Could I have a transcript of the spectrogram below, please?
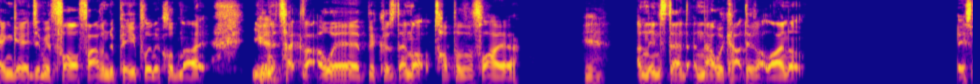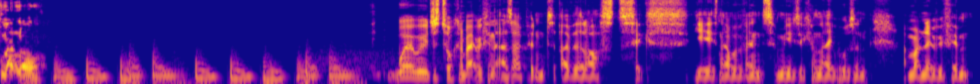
engaging with four or five hundred people in a club night. You're Yeah. going to take that away because they're not top of a flyer. Yeah. And instead, and now we can't do that lineup. It's mental. where we were just talking about everything that has opened over the last six years now, with events and music and labels and, and running everything,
